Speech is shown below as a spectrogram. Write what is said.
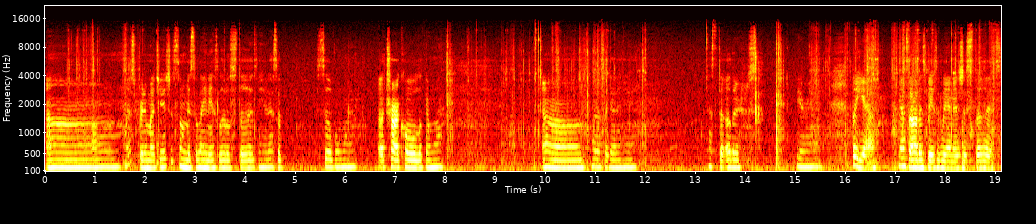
Um, that's pretty much it. Just some miscellaneous little studs in here. That's a silver one. A charcoal looking one. Um, what else I got in here? That's the other earring. But yeah, that's all that's basically in there. It's just studs.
